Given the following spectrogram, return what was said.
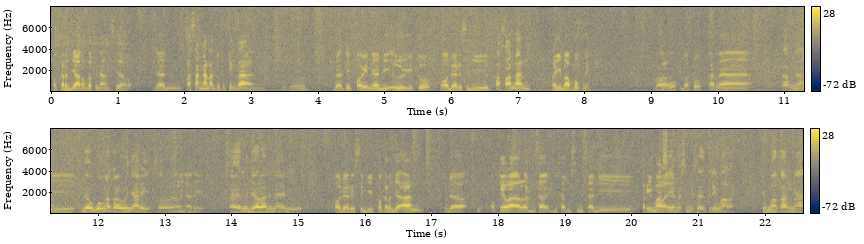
pekerjaan atau finansial dan pasangan atau percintaan. Mm-mm. Berarti poinnya di lu itu kalau dari segi pasangan lagi bapuk nih. bapuk Kalau Bapuk karena karena lagi- nggak gua nggak terlalu nyari soalnya kalau nyari. kayak ngejalanin aja dulu Kalau dari segi pekerjaan udah oke lah, lo bisa bisa masih bisa diterima lah masih ya. masih bisa diterima lah cuma karena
